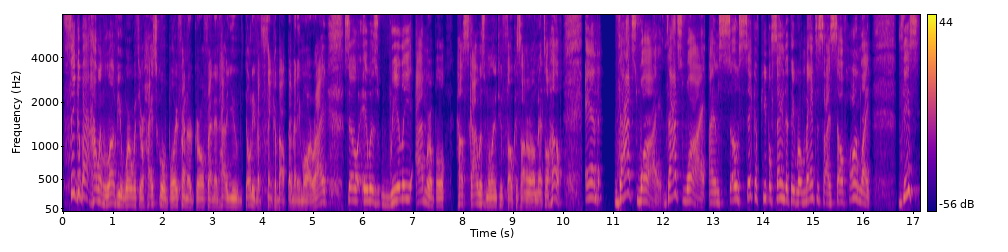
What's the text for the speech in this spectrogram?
think about how in love you were with your high school boyfriend or girlfriend and how you don't even think about them anymore, right? So it was really admirable how Skye was willing to focus on her own mental health. And that's why, that's why I'm so sick of people saying that they romanticize self-harm. Like, this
